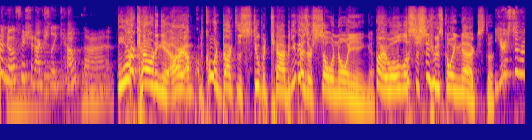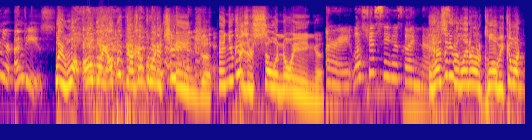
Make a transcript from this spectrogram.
even know if we should actually count that. We're counting it, alright? I'm, I'm going back to the stupid cabin. You guys are so annoying. Alright, well, let's just see who's going next. You're still in your undies. Wait, what? Oh my, I'll be back. I'm going to change. Man, you guys are so annoying. Alright, let's just see who's going next. It hasn't even landed on Chloe. Come on.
